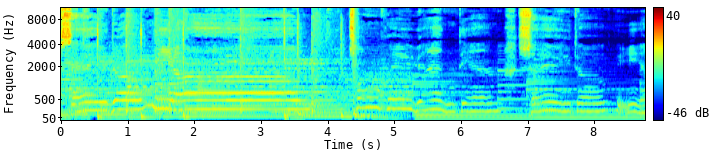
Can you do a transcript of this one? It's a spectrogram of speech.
谁都一样。重回原点，谁都一样。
